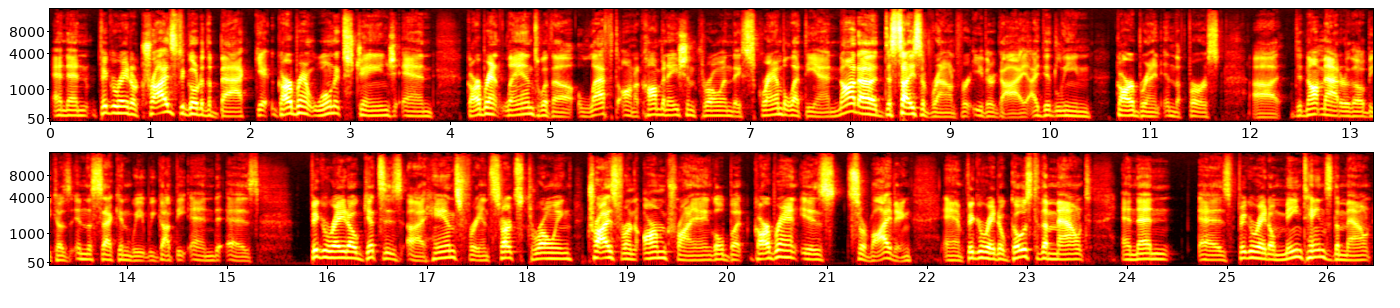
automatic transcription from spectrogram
And then Figueiredo tries to go to the back. Get, Garbrandt won't exchange, and Garbrandt lands with a left on a combination throw in. They scramble at the end. Not a decisive round for either guy. I did lean Garbrandt in the first. Uh, did not matter though, because in the second, we, we got the end as Figueiredo gets his uh, hands free and starts throwing, tries for an arm triangle, but Garbrandt is surviving, and Figueiredo goes to the mount, and then as Figueiredo maintains the mount,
